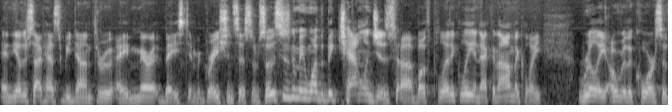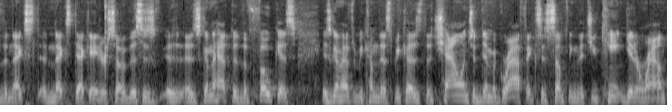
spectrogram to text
and the other side has to be done through a merit-based immigration system. So this is going to be one of the big challenges, uh, both politically and economically really over the course of the next next decade or so. This is is going to have to the focus is going to have to become this because the challenge of demographics is something that you can't get around.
